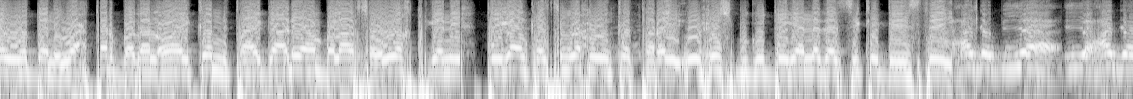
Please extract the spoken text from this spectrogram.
ee wadani waxtar badan oo ay ka mid tahay gaadhi ambalaas oo wakhtigani deegaankaasi wax weyn ka taray uu xisbigu deegaanadaasi ka geystay. Xagga biyaha iyo xagga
